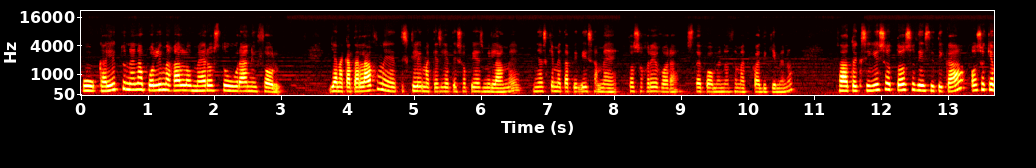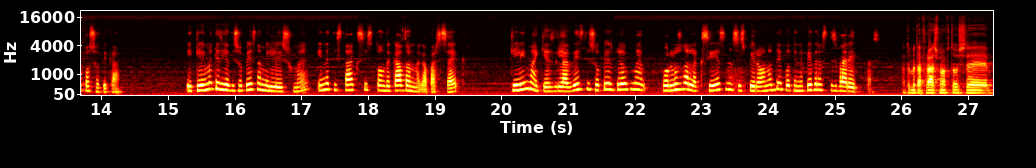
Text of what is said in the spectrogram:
που καλύπτουν ένα πολύ μεγάλο μέρος του ουράνιου θόλου. Για να καταλάβουμε τις κλίμακες για τις οποίες μιλάμε, μιας και μεταπηδήσαμε τόσο γρήγορα στο επόμενο θεματικό αντικείμενο, θα το εξηγήσω τόσο διαστητικά όσο και ποσοτικά. Οι κλίμακες για τις οποίες θα μιλήσουμε είναι της τάξης των δεκάδων μεγαπαρσέκ, κλίμακες δηλαδή στις οποίες βλέπουμε πολλούς γαλαξίες να συσπυρώνονται υπό την επίδραση της βαρύτητας. Να το μεταφράσουμε αυτό σε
